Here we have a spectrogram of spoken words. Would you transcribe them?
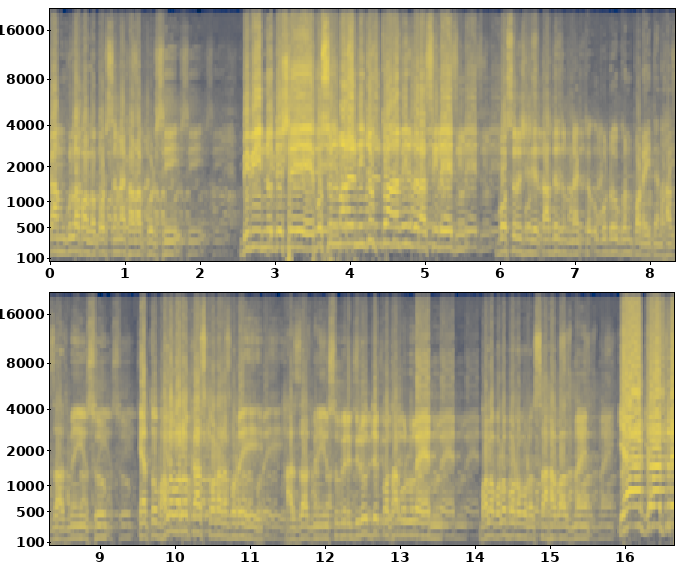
কামগুলা ভালো করছে না, খারাপ করছি? বিভিন্ন দেশে মুসলমানের নিযুক্ত আমির যারা ছিলেন বছরের শেষে তাদের জন্য একটা উপঢৌকন পাঠাইতেন হাজ্জাজ বিন ইউসুফ। এত ভালো ভালো কাজ করার পরে হাজ্জাজ বিন ইউসুফের বিরুদ্ধে কথা বললেন। ভালো ভালো বড় বড় সাহাবাজ মেন এক রাত্রে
